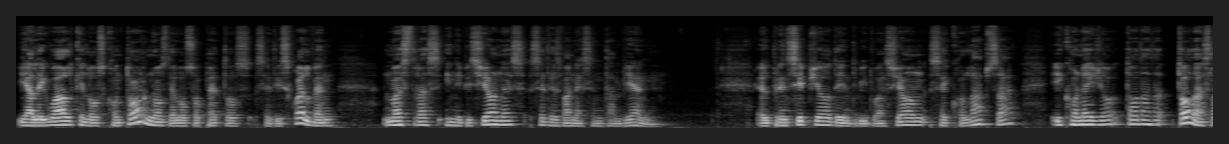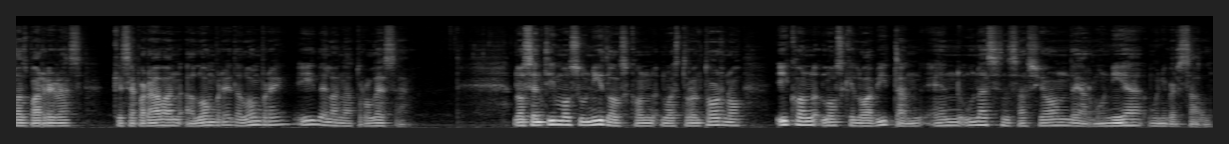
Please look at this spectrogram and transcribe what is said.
Y al igual que los contornos de los objetos se disuelven, nuestras inhibiciones se desvanecen también. El principio de individuación se colapsa y con ello todas las barreras que separaban al hombre del hombre y de la naturaleza. Nos sentimos unidos con nuestro entorno y con los que lo habitan en una sensación de armonía universal.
